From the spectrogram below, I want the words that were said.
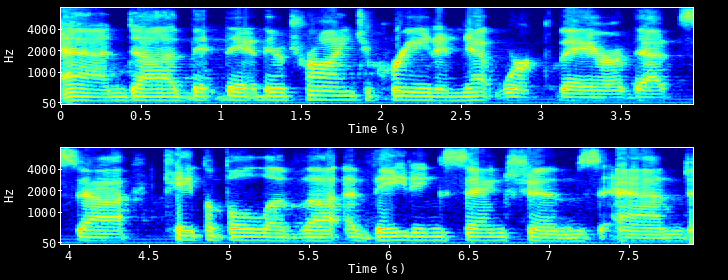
and uh, they, they're trying to create a network there that's capable of evading sanctions and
